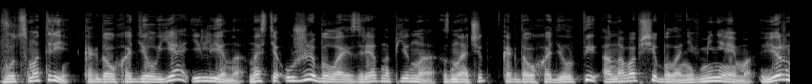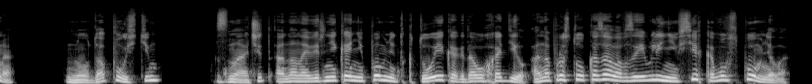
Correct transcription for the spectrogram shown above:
Вот смотри, когда уходил я и Лена, Настя уже была изрядно пьяна. Значит, когда уходил ты, она вообще была невменяема, верно? Ну, допустим. Значит, она наверняка не помнит, кто и когда уходил. Она просто указала в заявлении всех, кого вспомнила.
